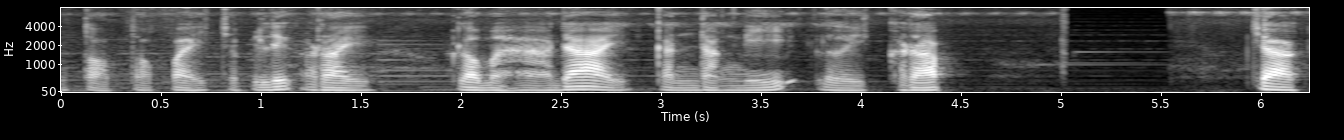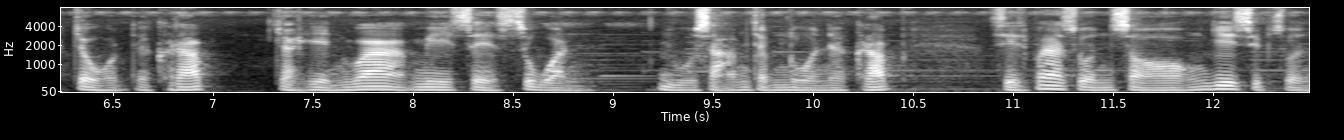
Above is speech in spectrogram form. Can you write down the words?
ำตอบต่อไปจะเป็นเลขอะไร เรามาหาได้กันดังนี้เลยครับ จากโจทย์นะครับ จะเห็นว่ามีเศษส่วนอยู่ 3จำนวนนะครับ 45ส่วน2 20 ส่วน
